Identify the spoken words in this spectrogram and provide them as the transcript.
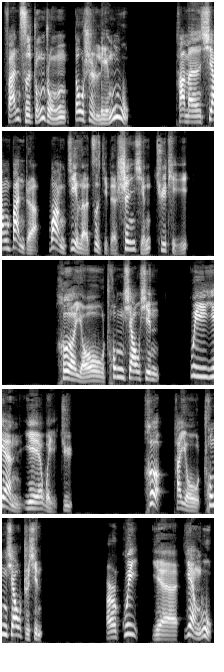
凡此种种都是灵物，他们相伴着，忘记了自己的身形躯体。鹤有冲霄心，归雁耶尾居。鹤它有冲霄之心，而龟也厌恶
